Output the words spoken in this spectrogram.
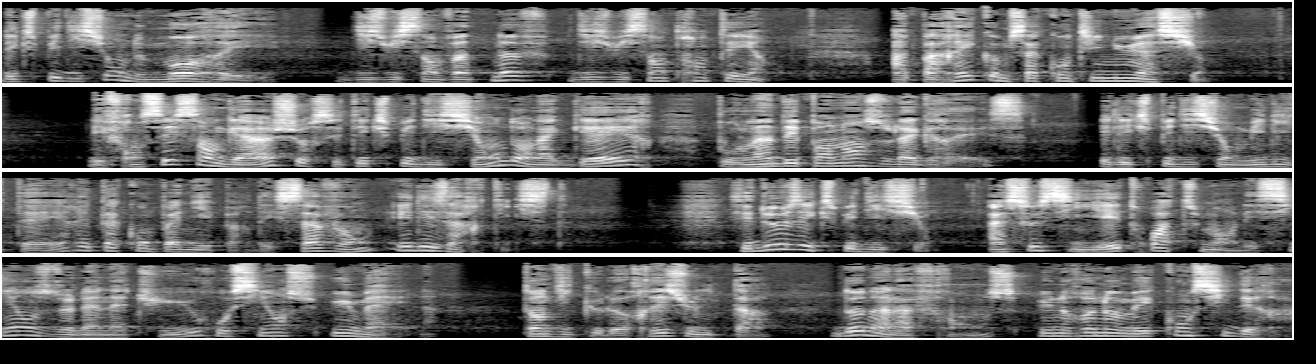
l'expédition de Morée 1829-1831 apparaît comme sa continuation. Les Français s'engagent sur cette expédition dans la guerre pour l'indépendance de la Grèce, et l'expédition militaire est accompagnée par des savants et des artistes. Ces deux expéditions associent étroitement les sciences de la nature aux sciences humaines, tandis que leur résultat donne à la France une renommée considérable.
